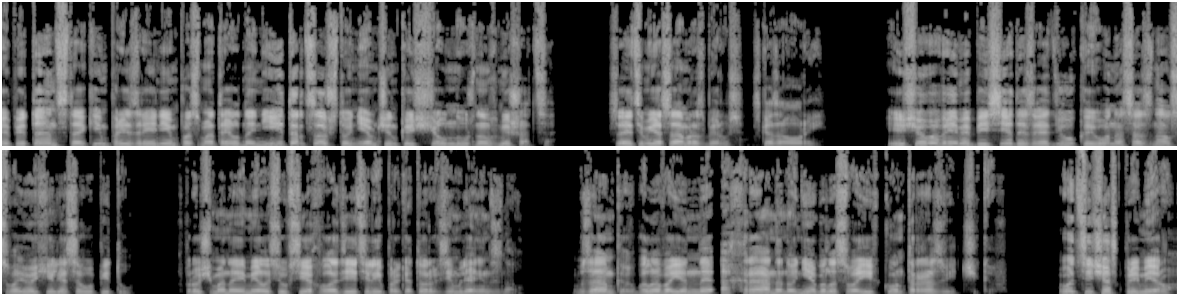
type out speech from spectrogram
Капитан с таким презрением посмотрел на Ниторца, что Немченко счел нужным вмешаться. «С этим я сам разберусь», — сказал Орей. Еще во время беседы с гадюкой он осознал свою ахиллесову пету. Впрочем, она имелась у всех владетелей, про которых землянин знал. В замках была военная охрана, но не было своих контрразведчиков. Вот сейчас, к примеру,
